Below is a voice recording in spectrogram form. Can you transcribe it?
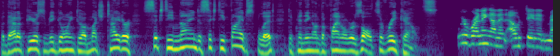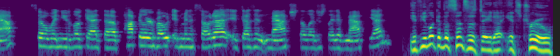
but that appears to be going to a much tighter 69 to 65 split, depending on the final results of recounts. We're running on an outdated map so when you look at the popular vote in Minnesota, it doesn't match the legislative map yet. If you look at the census data, it's true.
